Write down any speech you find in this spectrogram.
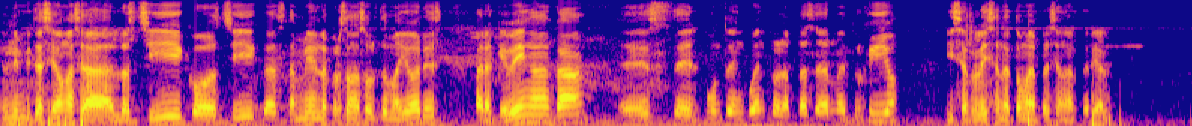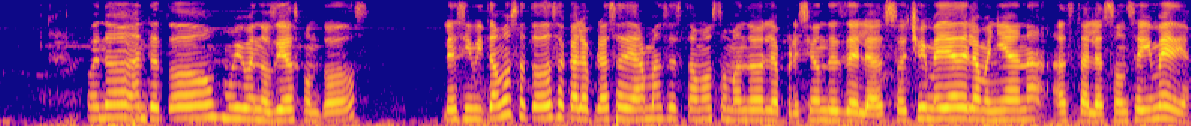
una invitación hacia los chicos, chicas, también las personas adultas mayores, para que vengan acá, es el punto de encuentro, la Plaza de Armas de Trujillo, y se realicen la toma de presión arterial. Bueno, ante todo, muy buenos días con todos. Les invitamos a todos acá a la Plaza de Armas. Estamos tomando la presión desde las ocho y media de la mañana hasta las once y media.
